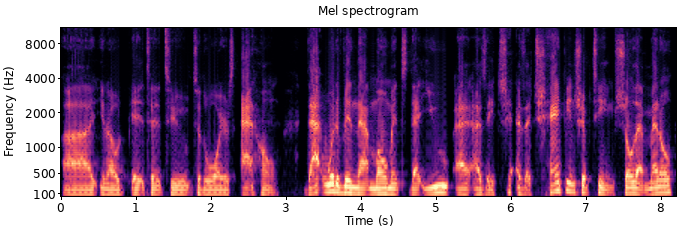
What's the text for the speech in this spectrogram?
Uh, you know, it, to to to the Warriors at home that would have been that moment that you as a as a championship team show that mettle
